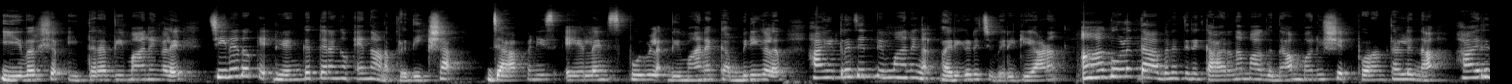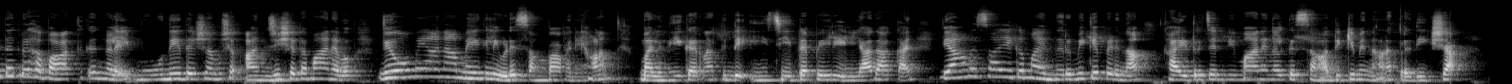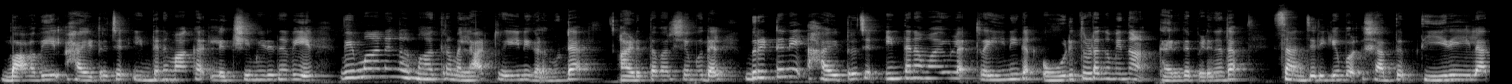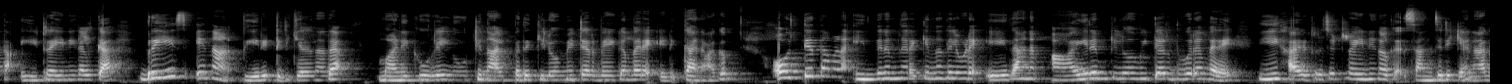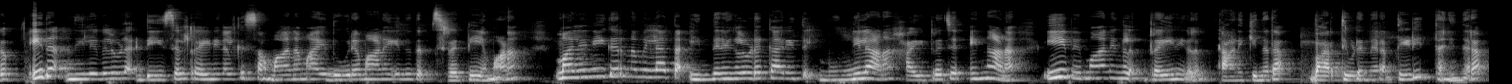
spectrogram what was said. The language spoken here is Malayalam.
ഈ വർഷം ഇത്തരം വിമാനങ്ങളെ ചിലതൊക്കെ രംഗത്തിറങ്ങും എന്നാണ് പ്രതീക്ഷ. ജാപ്പനീസ് എയർലൈൻസ് പോലുള്ള വിമാന കമ്പനികളും ഹൈഡ്രജൻ വിമാനങ്ങൾ പരിഗണിച്ചു വരികയാണ്. ആഗോള താപനത്തിന് കാരണമാകുന്ന മനുഷ്യൻ പുറന്തള്ളുന്ന ഹരിതഗൃഹ വാതകങ്ങളിൽ മൂന്ന് ദശാംശം അഞ്ച് ശതമാനവും വ്യോമയാന മേഖലയുടെ സംഭാവനയാണ്. മലിനീകരണത്തിന്റെ ഈ ചീത്തപ്പേര് ഇല്ലാതാക്കാൻ വ്യാവസായികമായി നിർമ്മിക്കപ്പെടുന്ന ഹൈഡ്രജൻ വിമാനങ്ങൾക്ക് സാധിക്കുമെന്നാണ് പ്രതീക്ഷ. ഭാവിയിൽ ഹൈഡ്രജൻ ഇന്ധനമാക്കാൻ ലക്ഷ്യമിടുന്നവയിൽ വിമാനങ്ങൾ മാത്രമല്ല ട്രെയിനുകളുമുണ്ട്. അടുത്ത വർഷം മുതൽ ബ്രിട്ടനിൽ ഹൈഡ്രജൻ ഇന്ധനമായുള്ള ട്രെയിനുകൾ ഓടിത്തുടങ്ങുമെന്നാണ് കരുതപ്പെടുന്നത്. സഞ്ചരിക്കുമ്പോൾ ശബ്ദം തീരെയില്ലാത്ത ഈ ട്രെയിനുകൾക്ക് ബ്രീസ് എന്നാണ് പേരിട്ടിരിക്കുന്നത്. മണിക്കൂറിൽ നൂറ്റി നാൽപ്പത് കിലോമീറ്റർ വേഗം വരെ എടുക്കാനാകും. ഒറ്റത്തവണ ഇന്ധനം നിറയ്ക്കുന്നതിലൂടെ ഏതാനും ആയിരം കിലോമീറ്റർ ദൂരം വരെ ഈ ഹൈഡ്രജൻ ട്രെയിനുകൾക്ക് സഞ്ചരിക്കാനാകും. ഇത് നിലവിലുള്ള ഡീസൽ ട്രെയിനുകൾക്ക് സമാനമായ ദൂരമാണ് എന്നത് ശ്രദ്ധേയമാണ്. മലിനീകരണമില്ലാത്ത ഇന്ധനങ്ങളുടെ കാര്യത്തിൽ മുന്നിലാണ് ഹൈഡ്രജൻ എന്നാണ് ഈ വിമാനങ്ങളും ട്രെയിനുകളും കാണിക്കുന്നത്. വാർത്തയുടെ നിറം തേടി തനിനിറം.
